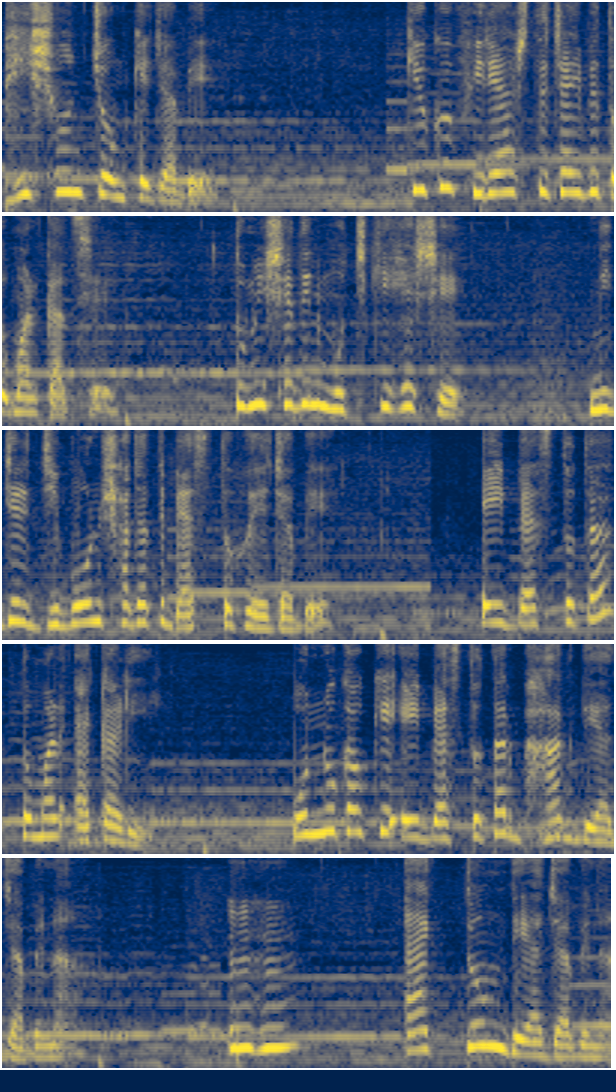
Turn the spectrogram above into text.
ভীষণ চমকে যাবে। কেউ কেউ ফিরে আসতে চাইবে তোমার কাছে। তুমি সেদিন মুচকি হেসে নিজের জীবন সাজাতে ব্যস্ত হয়ে যাবে। এই ব্যস্ততা তোমার একারই। অন্য কাউকে এই ব্যস্ততার ভাগ দেয়া যাবে না। হুম একদম দেয়া যাবে না।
